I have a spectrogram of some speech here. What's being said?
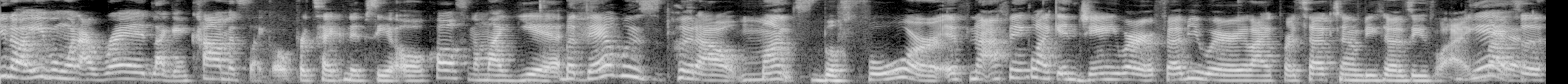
you know, even when I read, like, in comments, like, oh, protect Nipsey at all costs. And I'm like, yeah. but that was put out months before if not i think like in january or february like protect him because he's like Yeah. about to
